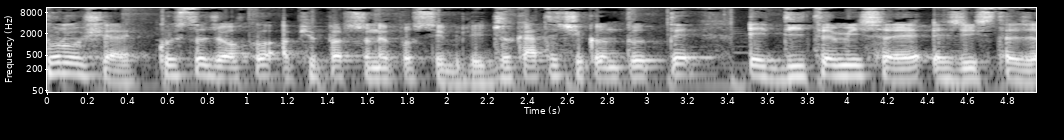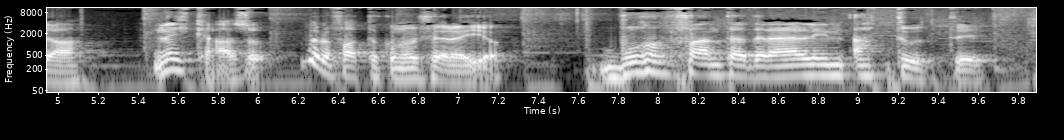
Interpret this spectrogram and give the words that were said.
conoscere questo gioco a più persone possibili. Giocateci con tutti e ditemi se esiste già. Nel caso ve l'ho fatto conoscere io. Buon Fanta Adrenaline a tutti!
